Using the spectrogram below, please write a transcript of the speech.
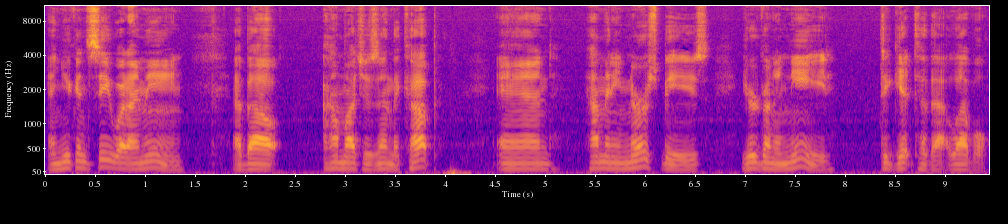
And you can see what I mean about how much is in the cup and how many nurse bees you're going to need to get to that level.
